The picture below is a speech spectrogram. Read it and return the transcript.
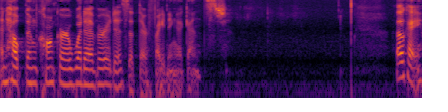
and help them conquer whatever it is that they're fighting against. Okay,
